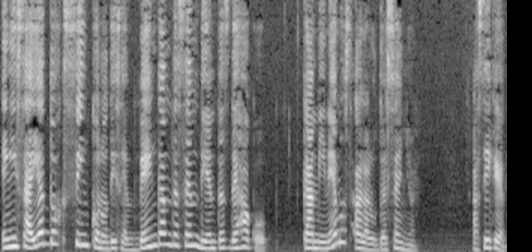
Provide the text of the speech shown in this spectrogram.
En Isaías 2.5 nos dice, vengan descendientes de Jacob, caminemos a la luz del Señor. Así que,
